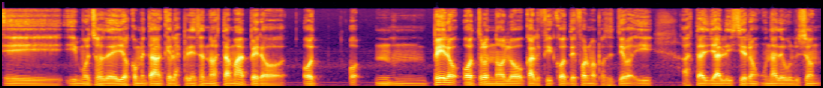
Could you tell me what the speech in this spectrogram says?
y, muchos de ellos comentaban que la experiencia no está mal, pero, mm, pero otro no lo calificó de forma positiva y hasta ya le hicieron una devolución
